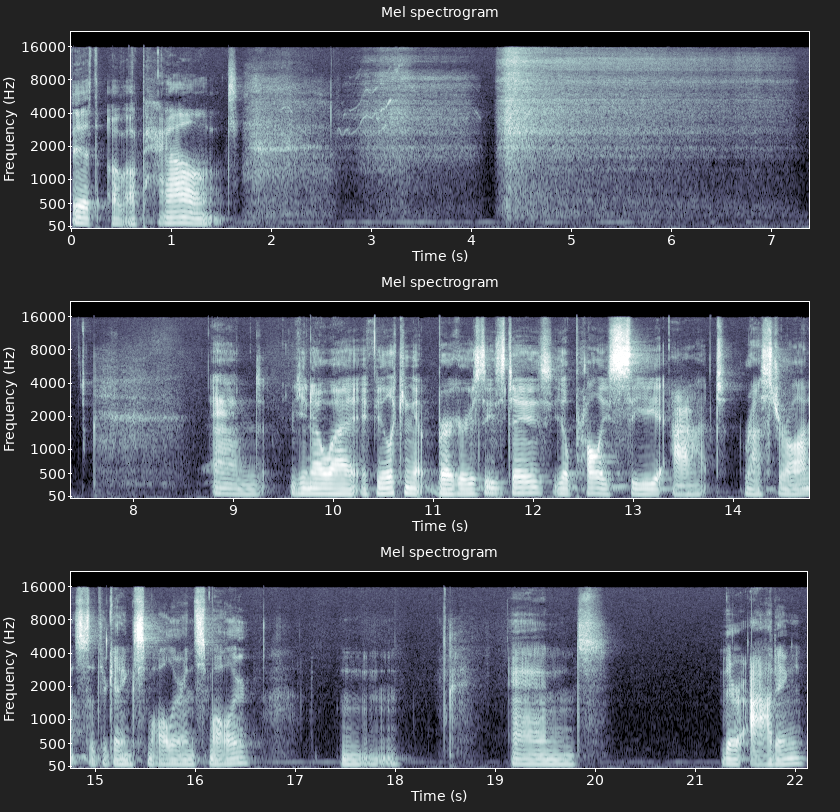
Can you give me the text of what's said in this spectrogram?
fifth of a pound. And you know what? If you're looking at burgers these days, you'll probably see at restaurants that they're getting smaller and smaller. Mm. And they're adding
